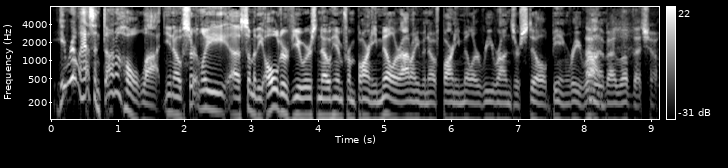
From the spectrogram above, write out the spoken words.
he really hasn't done a whole lot. You know, certainly uh, some of the older viewers know him from Barney Miller. I don't even know if Barney Miller reruns are still being rerun. but I love that show.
